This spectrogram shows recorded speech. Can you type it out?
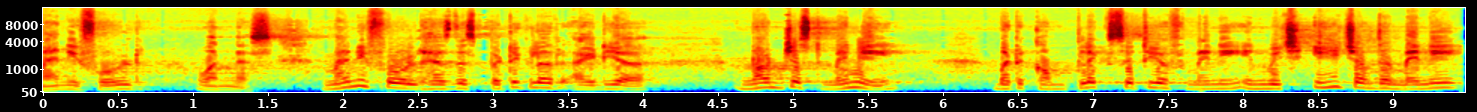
manifold oneness. Manifold has this particular idea, not just many, but a complexity of many in which each of the many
